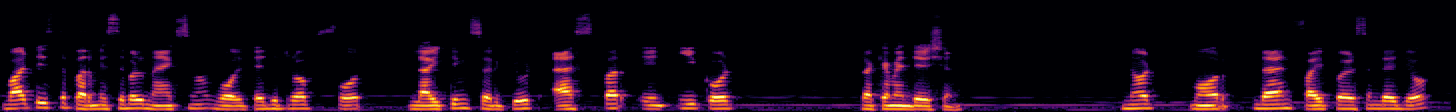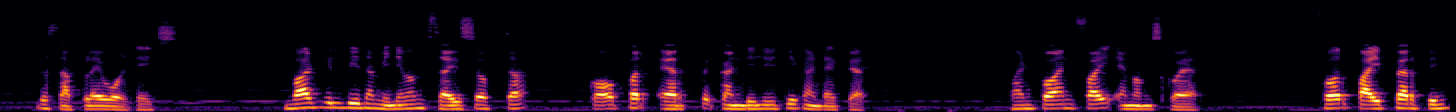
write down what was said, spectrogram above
What is the permissible maximum voltage drop for lighting circuit as per NE code recommendation? Not more than 5% of the supply voltage. What will be the minimum size of the copper earth continuity conductor? 1.5 mm square. For pipe earthing,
